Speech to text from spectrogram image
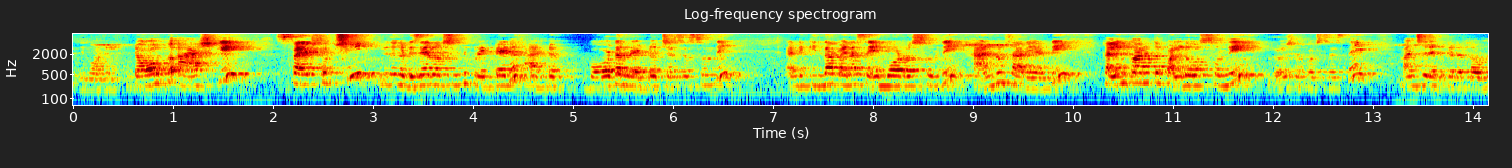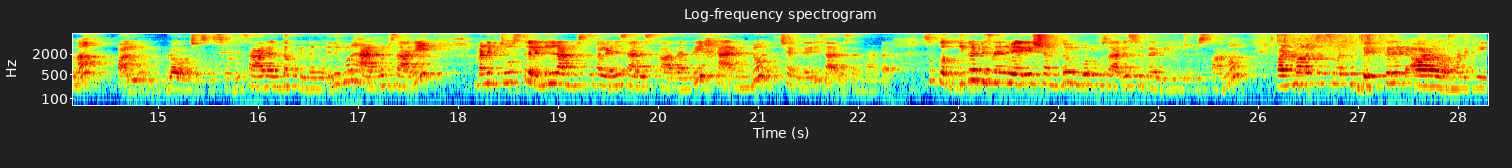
ఇదిగోండి. డార్క్ యాష్కి స్ట్రైప్స్ వచ్చి ఈ విధంగా డిజైన్ వచ్చింది ప్రింటెడ్ అండ్ బార్డర్ రెడ్ వచ్చేసేస్తుంది అండ్ కింద పైన సేమ్ బార్డర్ వస్తుంది. హ్యాండ్లూమ్ శారీ అండి. కలంకారీతో పళ్ళు వస్తుంది. రోజుకి వచ్చేస్తే మంచి రెడ్ కలర్లో ఉన్న పళ్ళు బ్లౌజ్ వచ్చేసేస్తుంది శారీ అంతా ఒక ఇది కూడా హ్యాండ్లూమ్ శారీ మనకి చూస్తే లెనిన్లో అనిపిస్తుంది కానీ శారీస్ కాదండి. హ్యాండ్లూమ్ చెందేరి శారీస్ అనమాట సో కొద్దిగా డిజైన్ వేరియేషన్తో ఇంకో టూ శారీస్ ఉన్నాయి. దీన్ని చూపిస్తాను. వన్ మోర్ వచ్చేసి మనకి బెక్కరెడ్ ఆర్ uh, మనకి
